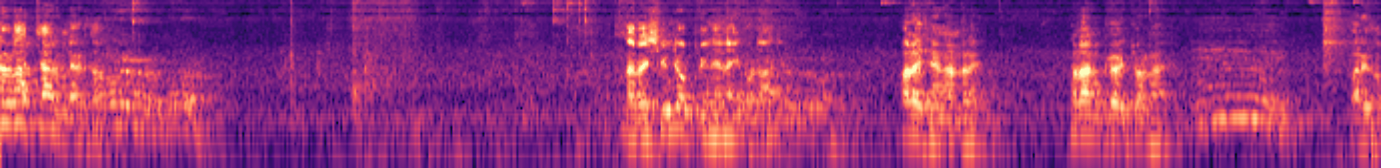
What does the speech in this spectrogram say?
അവിടെ അച്ചാറുണ്ട് എടുത്താ. റഷ്യന്റെ ഒപ്പീനിയൻ ആയിക്കോട്ടെ ആദ്യം. പറയാ ചെങ്ങണ്ടേ എന്നാ എനിക്ക് തുടങ്ങാൻ പറയുന്നു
